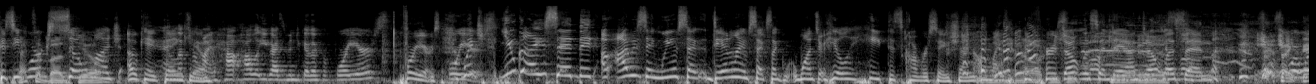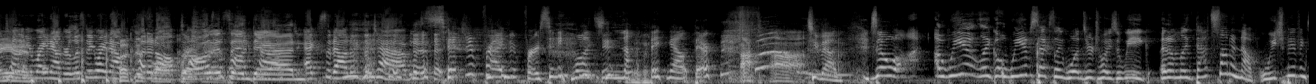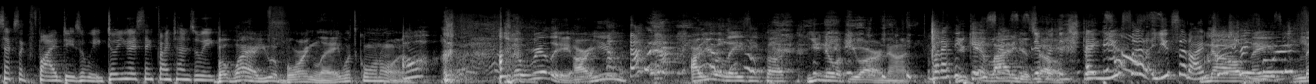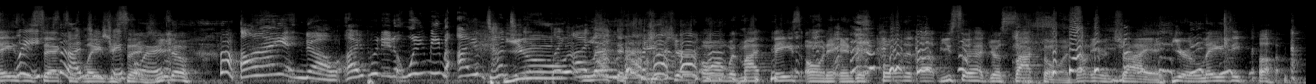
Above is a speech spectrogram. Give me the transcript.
Because he That's a works so buzzkill. much. Okay, And thank let's you. remind, how, how long you guys been together for four years? Four years. Four Which years. you guys said that I I was saying we have sex. Dan and I have sex like once. Or he'll hate this conversation. Oh my god! Don't listen, Dan. Don't listen. It's like, we're, we're telling Dan, you right now. If you're listening right now, cut cut, this it off. off right Pause now. the Listen, podcast, Dan. Exit out of the tab. He's such a private person. He wants nothing out there. Too bad. So uh, we have, like we have sex like once or twice a week, and I'm like, that's not enough. We should be having sex like five days a week. Don't you guys think five times a week? But why are you a boring lay? What's going on? Oh. no, really, are you? Are you a lazy fuck? You know if you are or not. But I think you gay can't lie to sex is yourself. different than straight. And you said you said I'm no, too straightforward. lazy, lazy Wait, he sex said is I'm too lazy sex. You know, I know. I put in. What do you mean? I have touched you it. Like, I left the t-shirt on with my face on it and just pulled it up. You still had your socks on. Don't even try it. You're a lazy fuck.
